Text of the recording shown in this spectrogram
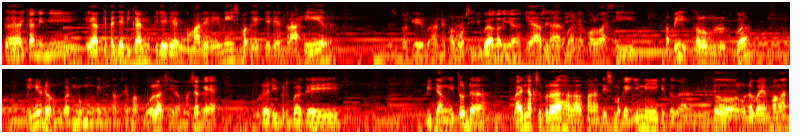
Kita Eh, jadikan ini ya kita jadikan kejadian kemarin ini sebagai kejadian terakhir dan sebagai bahan evaluasi juga kali ya. ya benar jadi. bahan evaluasi Tapi kalau menurut gua ini udah bukan ngomongin tentang sepak bola sih ya. Maksudnya kayak udah di berbagai bidang itu udah banyak sebenarnya hal-hal fanatisme kayak gini gitu kan. Betul, udah banyak banget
